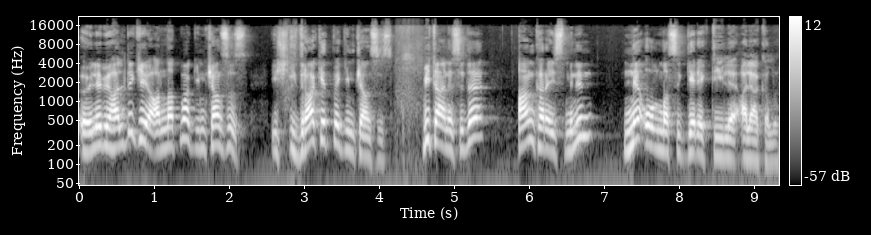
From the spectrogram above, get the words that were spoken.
öyle bir halde ki anlatmak imkansız. Hiç idrak etmek imkansız. Bir tanesi de Ankara isminin ne olması gerektiğiyle alakalı.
